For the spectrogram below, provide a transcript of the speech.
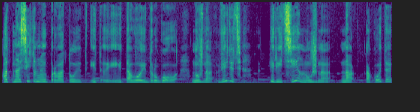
относительную правоту и, и, и того, и другого, нужно видеть, перейти нужно на какой-то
